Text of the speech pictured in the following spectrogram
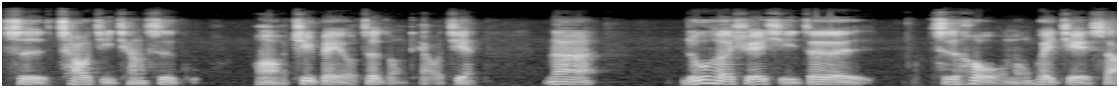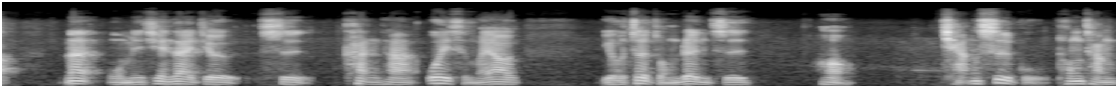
是超级强势股，哦，具备有这种条件。那如何学习？这之后我们会介绍。那我们现在就是看它为什么要有这种认知。哈，强势股通常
